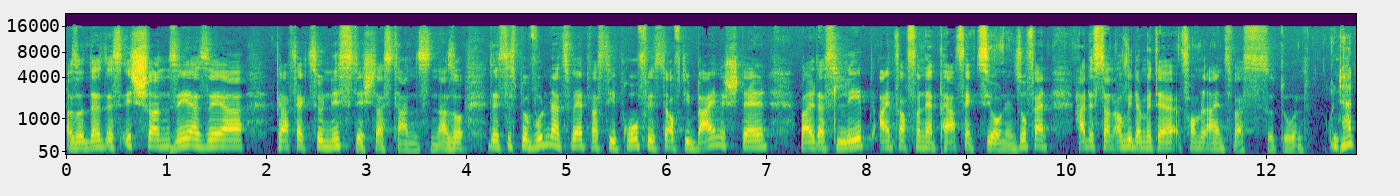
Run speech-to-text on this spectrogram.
Also das, das ist schon sehr, sehr perfektionistisch, das Tanzen. Also das ist bewundernswert, was die Profis da auf die Beine stellen, weil das lebt einfach von der Perfektion. Insofern hat es dann auch wieder mit der Formel 1 was zu tun. Und hat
